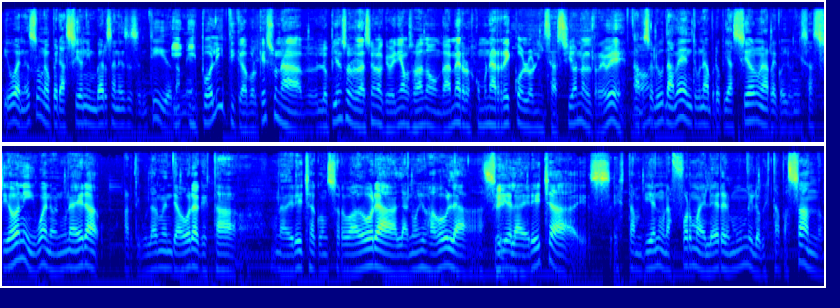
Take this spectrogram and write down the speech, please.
Y bueno, es una operación inversa en ese sentido. Y, política, porque es una, lo pienso en relación a lo que veníamos hablando con Gamerro, es como una recolonización al revés. Absolutamente, una apropiación, una recolonización y bueno, en una era, particularmente ahora que está una derecha conservadora, la nueva ola así de la derecha, es, también una forma de leer el mundo y lo que está pasando.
